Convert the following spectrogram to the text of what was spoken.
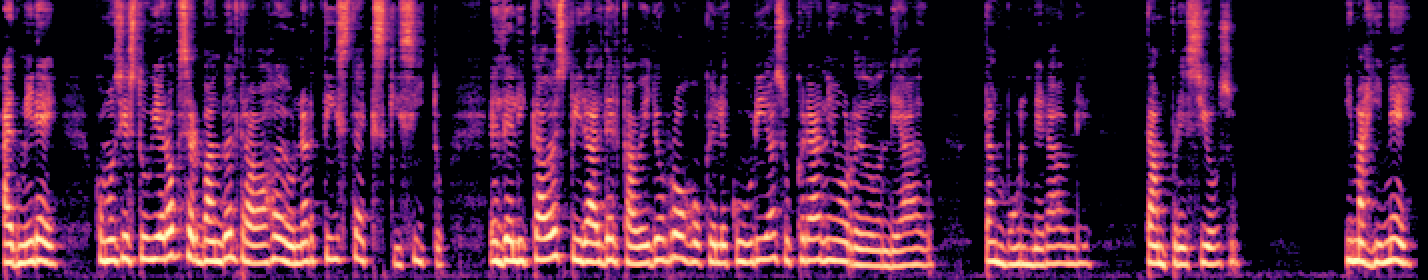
Admiré, como si estuviera observando el trabajo de un artista exquisito, el delicado espiral del cabello rojo que le cubría su cráneo redondeado, tan vulnerable, tan precioso. Imaginé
